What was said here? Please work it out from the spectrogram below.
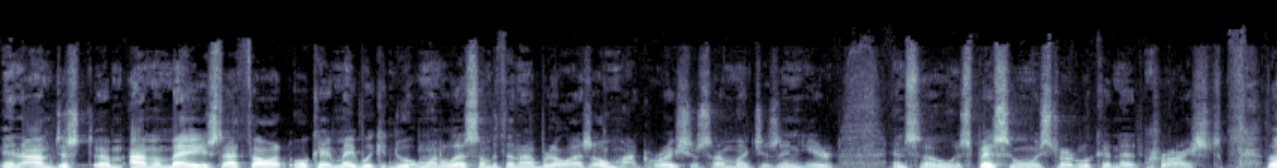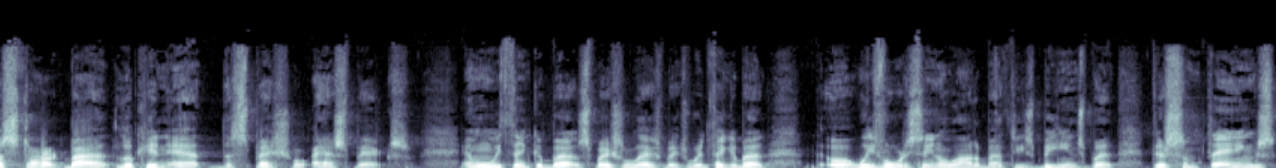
And I'm just, um, I'm amazed. I thought, okay, maybe we can do it one lesson, but then I realized, oh my gracious, how much is in here. And so, especially when we start looking at Christ. Let's start by looking at the special aspects. And when we think about special aspects, we think about, uh, we've already seen a lot about these beings, but there's some things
